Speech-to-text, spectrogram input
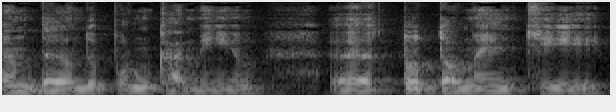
andando por um caminho uh, totalmente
